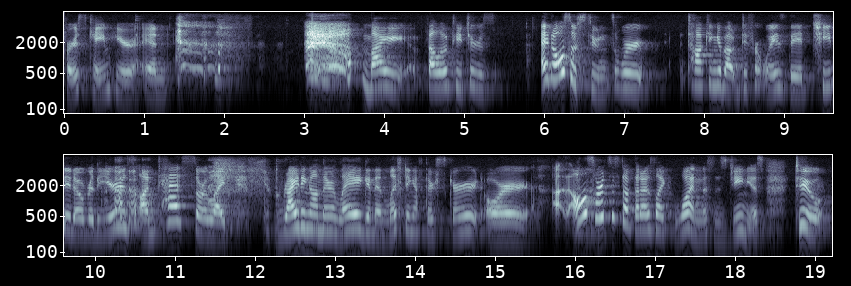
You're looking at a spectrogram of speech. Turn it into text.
first came here. And my fellow teachers and also students were talking about different ways they had cheated over the years on tests or like writing on their leg and then lifting up their skirt or uh, all sorts of stuff that I was like, one, this is genius. Two,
